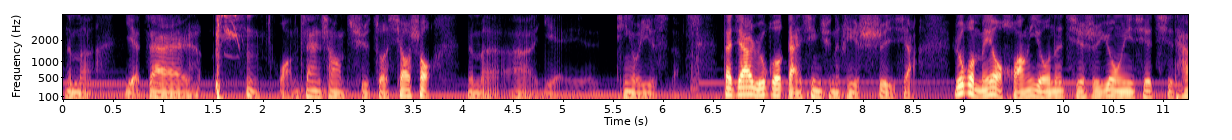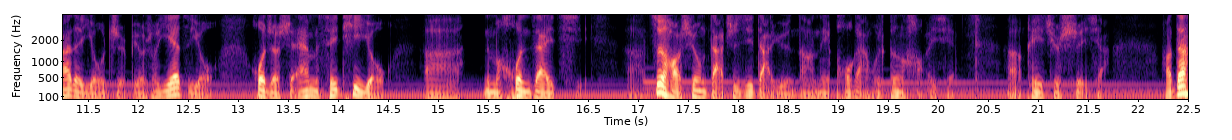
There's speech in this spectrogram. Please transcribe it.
那么，也在网站上去做销售。那么，呃，也挺有意思的。大家如果感兴趣呢，可以试一下。如果没有黄油呢，其实用一些其他的油脂，比如说椰子油或者是 MCT 油啊，那么混在一起啊，最好是用打汁机打匀啊，那口感会更好一些啊，可以去试一下。好的，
